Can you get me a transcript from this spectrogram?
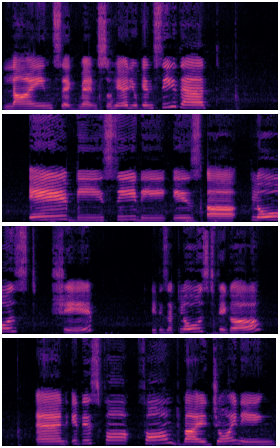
line segments. So here you can see that a, B, C, D is a closed shape. It is a closed figure and it is for formed by joining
